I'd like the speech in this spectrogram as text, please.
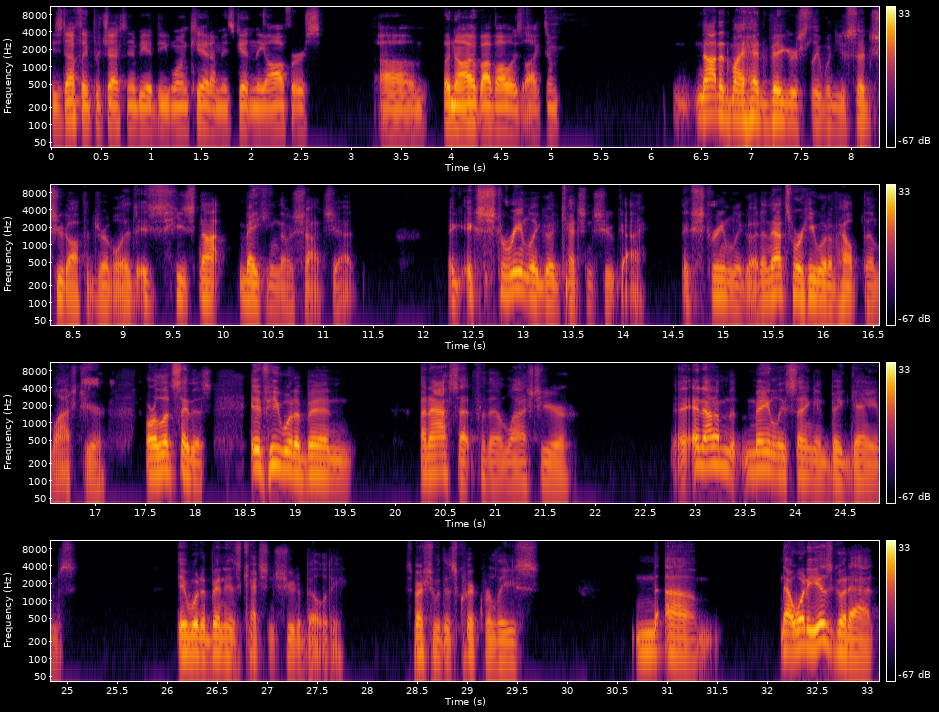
he's definitely projecting to be a D one kid. I mean, he's getting the offers. Um, but no, I've, I've always liked him. nodded my head vigorously when you said shoot off the dribble. It, it's he's not making those shots yet. E- extremely good catch and shoot guy. Extremely good. And that's where he would have helped them last year. Or let's say this if he would have been an asset for them last year, and I'm mainly saying in big games, it would have been his catch and shoot ability, especially with his quick release. Um, now, what he is good at,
